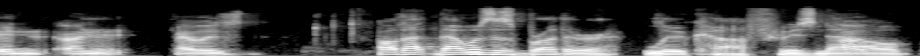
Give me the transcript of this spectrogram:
in on that was Oh, that that was his brother Luke Huff, who's now Oh.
